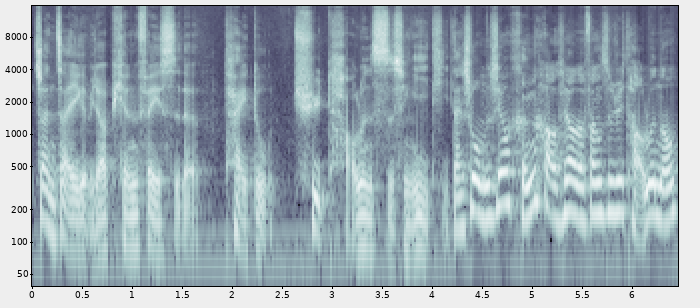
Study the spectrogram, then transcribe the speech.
站在一个比较偏 face 的态度去讨论死刑议题，但是我们是用很好笑的方式去讨论哦。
